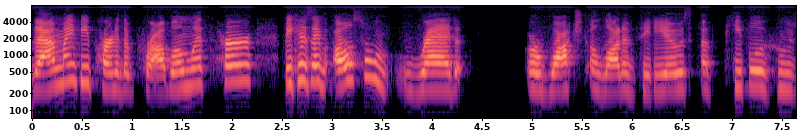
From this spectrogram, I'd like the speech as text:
that might be part of the problem with her because I've also read or watched a lot of videos of people whose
